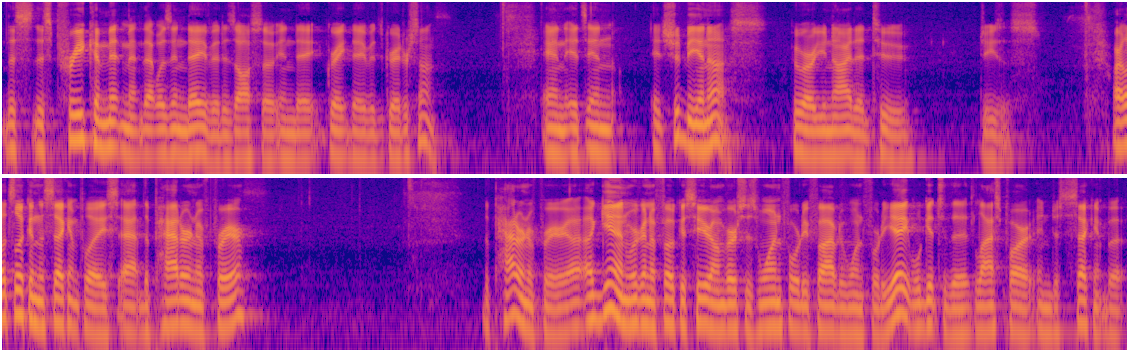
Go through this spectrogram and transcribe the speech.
This, this pre commitment that was in David is also in da- great David's greater son. And it's in, it should be in us who are united to Jesus. All right, let's look in the second place at the pattern of prayer. The pattern of prayer. Again, we're going to focus here on verses 145 to 148. We'll get to the last part in just a second, but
